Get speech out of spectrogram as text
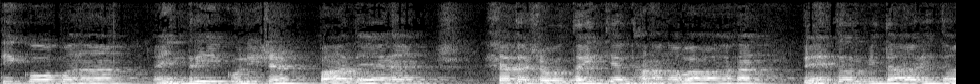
तिकोपना ऐन्द्रीकुलिशपातेन शतशो दैत्यधानवाः पेतुर्विदारिता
